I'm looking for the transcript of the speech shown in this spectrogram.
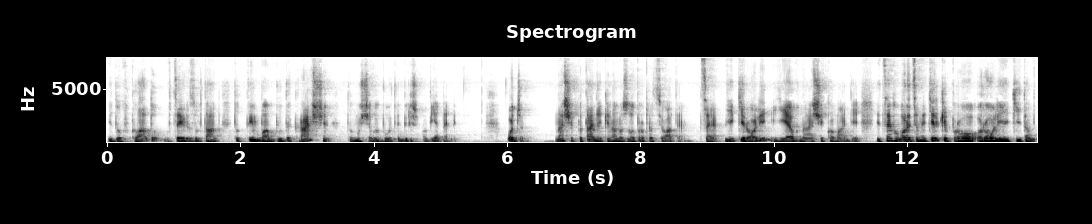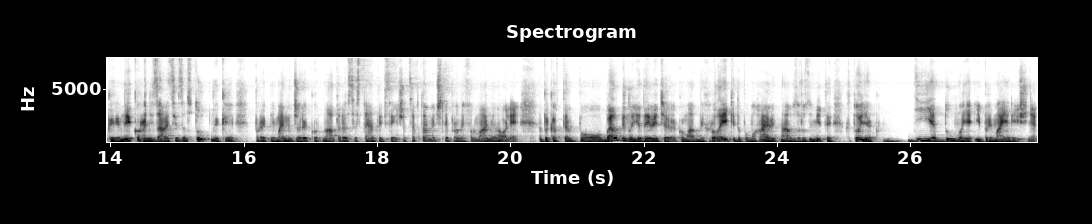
і до вкладу в цей результат, то тим вам буде краще, тому що ви будете більш об'єднані. Отже. Наші питання, які нам важливо пропрацювати, це які ролі є в нашій команді, і це говориться не тільки про ролі, які там керівник організації, заступники, проектні менеджери, координатори, асистенти, і все інше. Це в тому числі про неформальні ролі. Наприклад, по Белбіну є 9 командних ролей, які допомагають нам зрозуміти, хто як діє, думає і приймає рішення.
